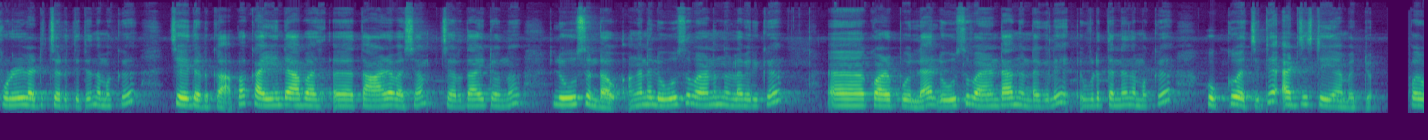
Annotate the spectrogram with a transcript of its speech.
ഫുൾ അടിച്ചെടുത്തിട്ട് നമുക്ക് ചെയ്തെടുക്കാം. അപ്പോൾ കൈയിന്റെ ആ താഴെ വശം ചെറുതായിട്ടൊന്ന് ലൂസ് ഉണ്ടാവും. അങ്ങനെ ലൂസ് വേണമെന്നുള്ളവർക്ക് കുഴപ്പമില്ല. ലൂസ് വേണ്ടാന്നുണ്ടെങ്കിൽ ഇവിടെ തന്നെ നമുക്ക് ഹുക്ക് വെച്ചിട്ട് അഡ്ജസ്റ്റ് ചെയ്യാൻ പറ്റും. അപ്പോൾ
